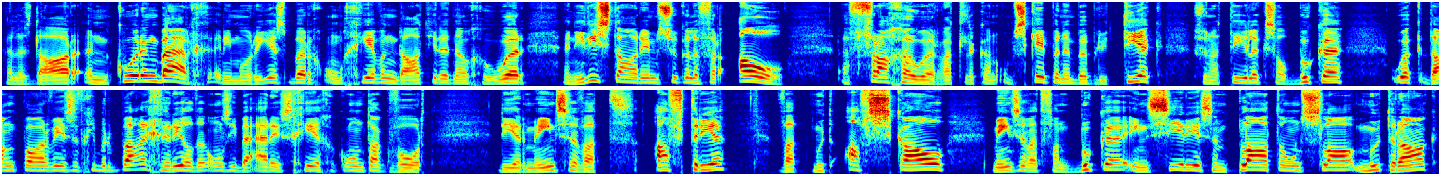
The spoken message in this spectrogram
Hulle is daar in Koringberg in die Moreesburg omgewing. Daar het jy dit nou gehoor. In hierdie stadium soek hulle veral 'n vraghouer wat hulle kan omskep in 'n biblioteek. So natuurlik sal boeke ook dankbaar wees. Dit gebeur baie gereeld dat ons hier by RSG gekontak word deur mense wat aftree, wat moet afskaal, mense wat van boeke en series en plate ontslaa moet raak.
